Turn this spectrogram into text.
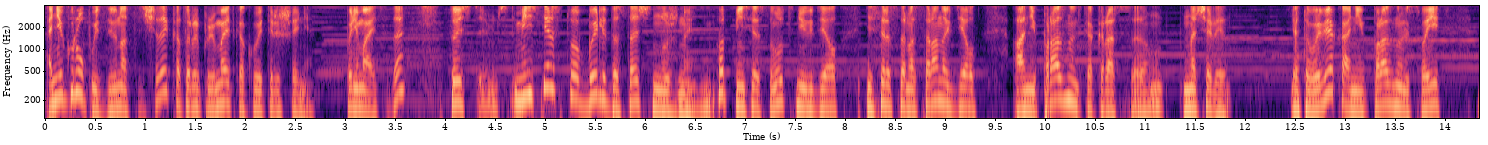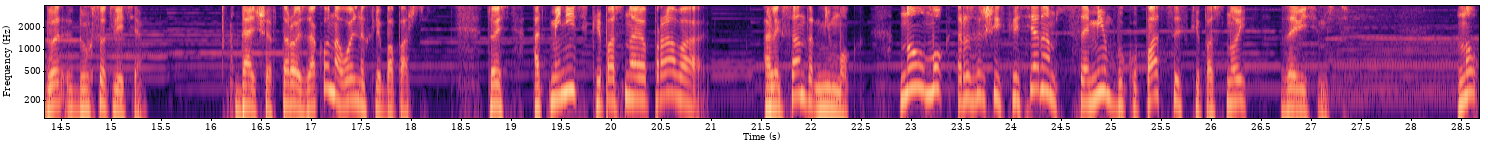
а не группу из 12 человек, которые принимают какое-то решение. Понимаете, да? То есть министерства были достаточно нужны. Вот Министерство внутренних дел, Министерство иностранных дел, они празднуют как раз э, ну, в начале этого века, они праздновали свои 200-летия. Дальше, второй закон о вольных хлебопашцах. То есть отменить крепостное право Александр не мог, но мог разрешить крестьянам самим выкупаться из крепостной зависимости. Ну,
